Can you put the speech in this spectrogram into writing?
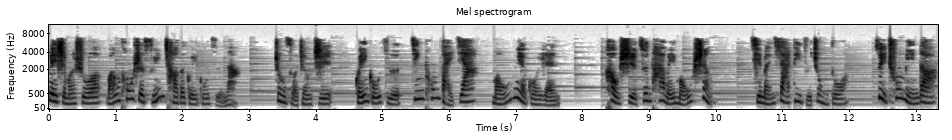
为什么说王通是隋朝的鬼谷子呢？众所周知，鬼谷子精通百家，谋略过人。后世尊他为谋圣，其门下弟子众多，最出名的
